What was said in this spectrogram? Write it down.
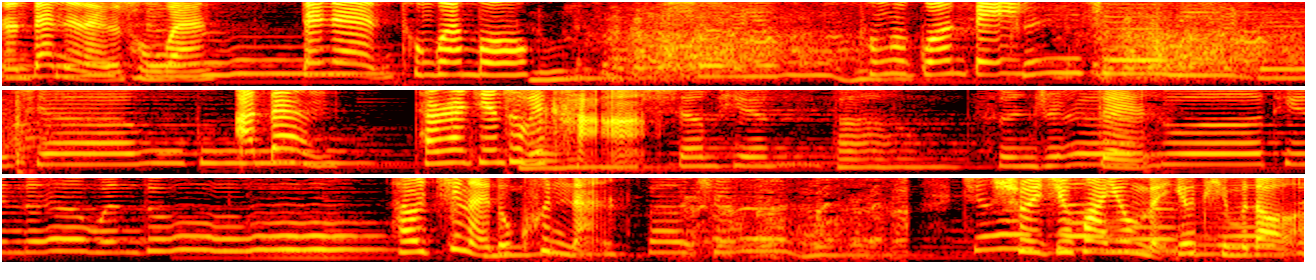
让蛋蛋来个通关，通关不？通个关呗。阿蛋他说他今天特别卡。对。他说进来都困难，说一句话又没又听不到了。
